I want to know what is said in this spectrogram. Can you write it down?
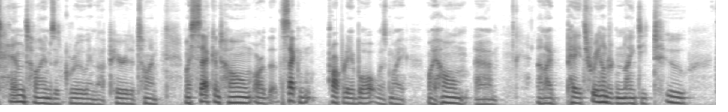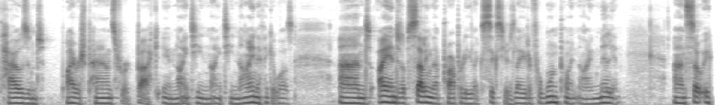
10 times it grew in that period of time. My second home, or the, the second property I bought was my, my home. Um, and I paid 392,000 Irish pounds for it back in 1999, I think it was. And I ended up selling that property like six years later for 1.9 million. And so it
